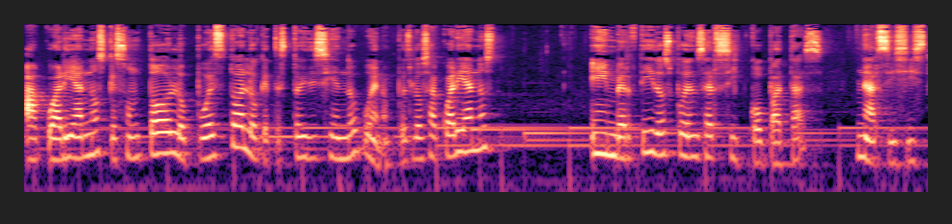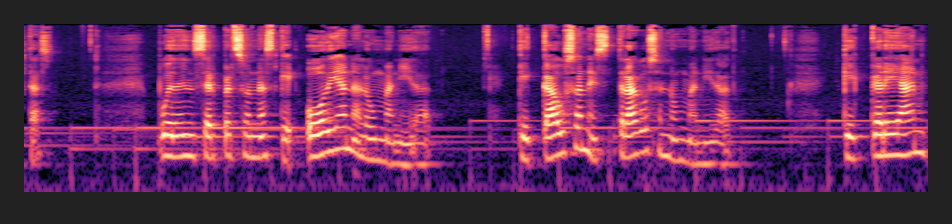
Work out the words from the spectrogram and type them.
acuarianos que son todo lo opuesto a lo que te estoy diciendo? Bueno, pues los acuarianos invertidos pueden ser psicópatas, narcisistas, pueden ser personas que odian a la humanidad, que causan estragos en la humanidad, que crean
